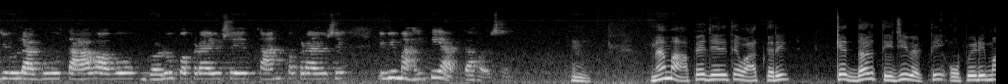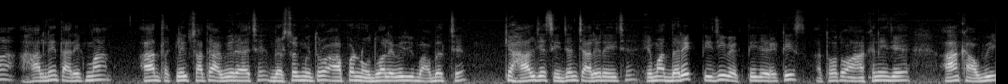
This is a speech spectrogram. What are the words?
જેવું લાગવું, તાવ આવો ગળું પકડાયું છે, કાન પકડાયો છે, એવી માહિતી આપતા હોય છે. મેમ, આપે જે રીતે વાત કરી કે દર ત્રીજી વ્યક્તિ ઓપીડીમાં હાલની તારીખમાં આ તકલીફ સાથે આવી રહ્યા છે. દર્શક મિત્રો, આ પણ નોંધવા લેવી જેવી બાબત છે કે હાલ જે સિઝન ચાલી રહી છે, એમાં દરેક ત્રીજી વ્યક્તિ જે રેટિસ અથવા તો આંખની જે આંખ આવવી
